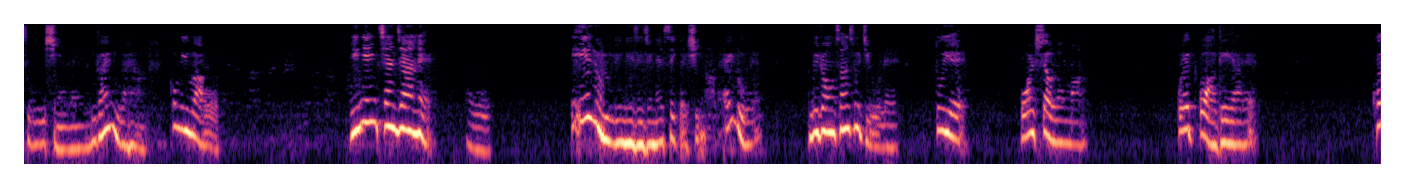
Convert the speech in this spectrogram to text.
ဆိုလို့ရှိရင်လည်းလူတိုင်းလူတိုင်းဟာကိုမိဘကိုရင်းရင်းချမ်းချမ်းနဲ့ဟိုအေးအေးလူလူလေးနေစေခြင်းနဲ့စိတ်ပဲရှိမှာပဲအဲ့လိုပဲအမေတော်ဆန်းစုကြည်ကိုလည်း သူ့ရဲ့ဘောလျှောက်လုံးမှာကွဲကွာခဲ့ရတဲ့ခွဲ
